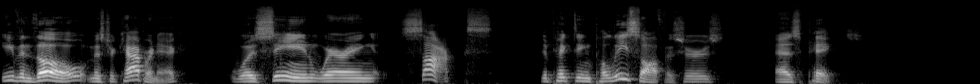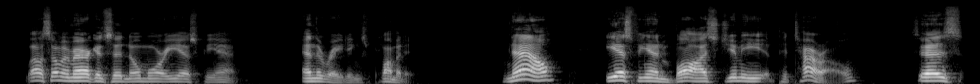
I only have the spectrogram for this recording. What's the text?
even though Mr. Kaepernick was seen wearing socks depicting police officers as pigs. Well, some Americans said no more ESPN, and the ratings plummeted. Now, ESPN boss Jimmy Pitaro says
